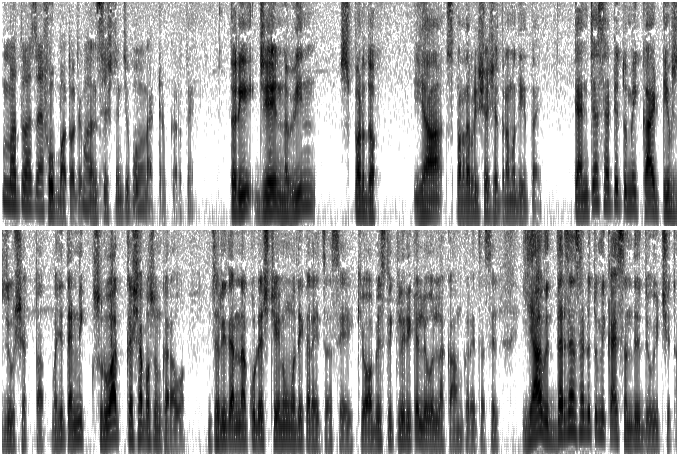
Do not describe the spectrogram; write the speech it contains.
महत्वाचं आहे. खूप महत्वाचं. कन्सिस्टन्सी खूप हो. मॅटर करते तरी जे नवीन स्पर्धक या स्पर्धा परीक्षा क्षेत्रामध्ये येत आहेत त्यांच्यासाठी तुम्ही काय टिप्स देऊ शकता म्हणजे त्यांनी सुरुवात कशापासून करावं? जरी त्यांना कुठे स्टेनोमध्ये करायचं असेल किंवा ऑब्व्हियसली क्लिनिकल लेवलला काम करायचं असेल या विद्यार्थ्यांसाठी तुम्ही काय संदेश देऊ इच्छिता?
